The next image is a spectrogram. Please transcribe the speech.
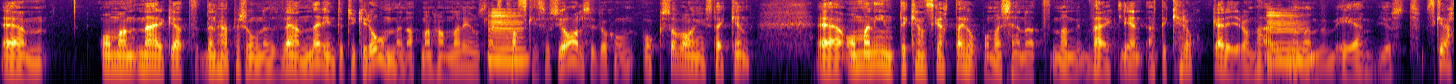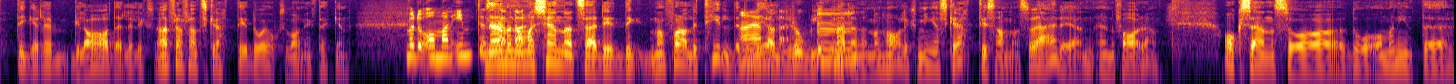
Ehm, om man märker att den här personens vänner inte tycker om en, att man hamnar i någon slags taskig social situation, också varningstecken. Eh, om man inte kan skratta ihop, om man känner att man verkligen, att det krockar i de här, när man är just skrattig eller glad eller liksom, ja, framförallt skrattig, då är också varningstecken. Men då om man inte skrattar? Nej, men om man känner att så här, det, det, man får aldrig till det, det Nej, blir aldrig roligt mellan när man har liksom inga skratt tillsammans, så är det en, en fara. Och sen så då om man inte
